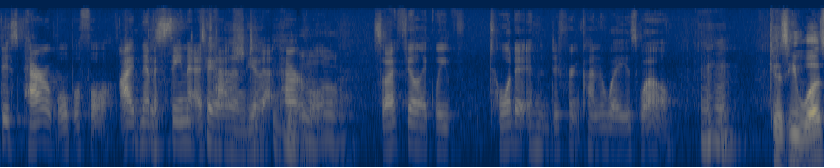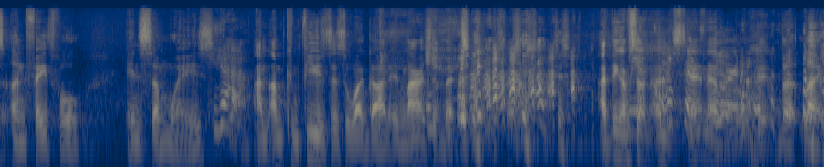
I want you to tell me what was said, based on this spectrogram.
this parable before. I'd never This seen it attached end, to that mm-hmm. parable. Oh, so I feel like we've taught it in a different kind of way as well. Because he was unfaithful in some ways. Yeah. I'm, I'm confused as to why God admires him, but I think I'm starting to understand that a little bit. But like,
